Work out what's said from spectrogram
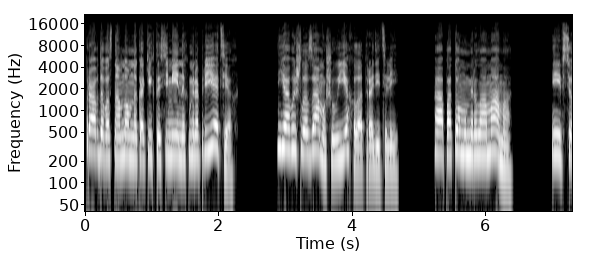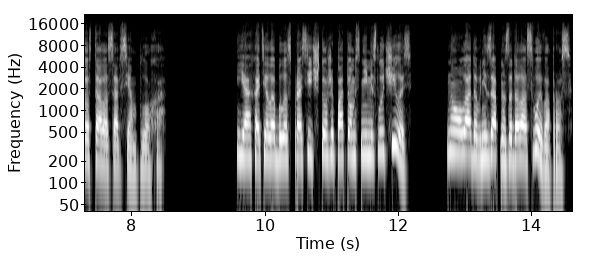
Правда, в основном на каких-то семейных мероприятиях. Я вышла замуж и уехала от родителей. А потом умерла мама, и все стало совсем плохо. Я хотела было спросить, что же потом с ними случилось, но Лада внезапно задала свой вопрос.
